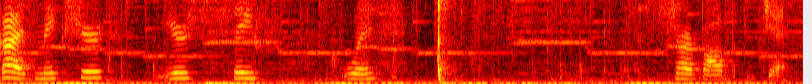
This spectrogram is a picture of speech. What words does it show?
Guys, make sure you're safe with sharp objects.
